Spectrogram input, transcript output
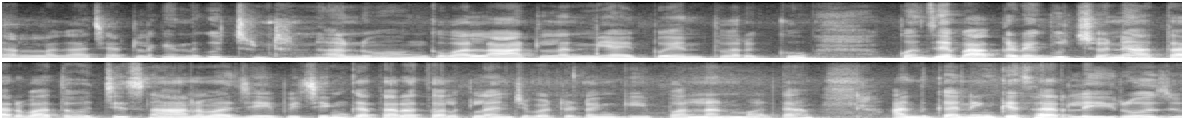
చల్లగా చెట్ల కింద కూర్చుంటున్నాను. ఇంకా వాళ్ళ ఆటలన్నీ అయిపోయేంత వరకు కొంతసేపు అక్కడే కూర్చొని ఆ తర్వాత వచ్చి స్నానం అది చేయించి ఇంకా తర్వాత వాళ్ళకి లంచ్ పెట్టడం ఈ పనులు అనమాట అందుకని ఇంకేసారిలే ఈరోజు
